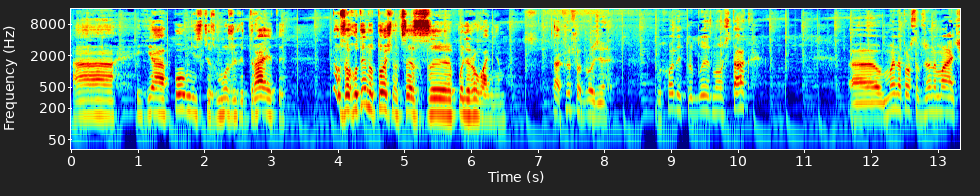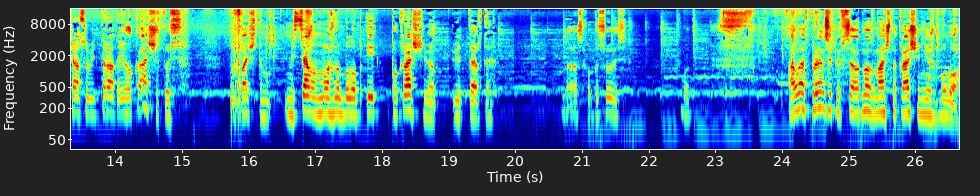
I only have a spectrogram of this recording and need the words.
а, я повністю зможу віддраїти. Ну, за годину точно це з поліруванням. Так, ну що, друзі, виходить приблизно ось так. Е, у мене просто вже немає часу відтирати його краще. Тобто, тут, бачите, місцями можна було б і покраще відтерти. Зараз фокусуюсь. От. Але в принципі все одно значно краще, ніж було.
